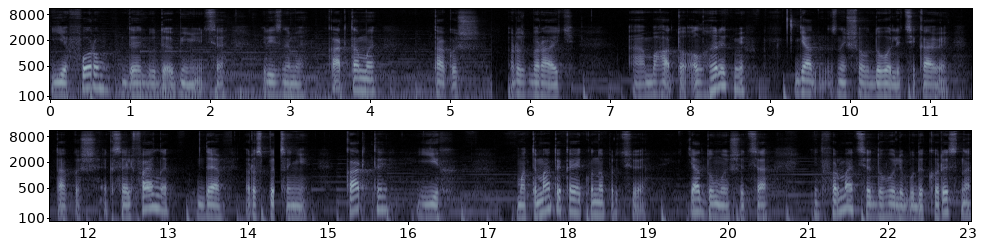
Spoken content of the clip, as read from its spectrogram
Є форум, де люди обмінюються різними картами, також розбирають е, багато алгоритмів. Я знайшов доволі цікаві також Excel-файли, де розписані карти, їх математика, як вона працює. Я думаю, що ця інформація доволі буде корисна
